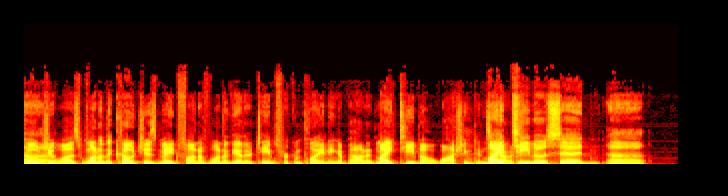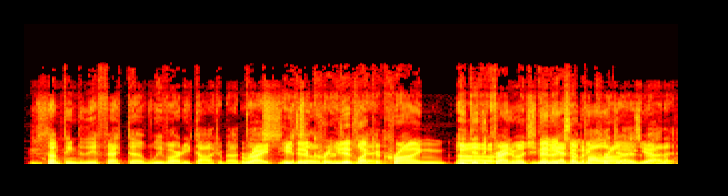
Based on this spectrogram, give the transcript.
coach Uh. it was. One of the coaches made fun of one of the other teams for complaining about it. Mike Thibault, Washington's Mike coach. Thibault said uh, something to the effect of, "We've already talked about this. Right, he It's did. A, cr- over." he did like Yeah. a crying. He did the uh, crying emoji, then he had to apologize crying. about Yeah. it.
